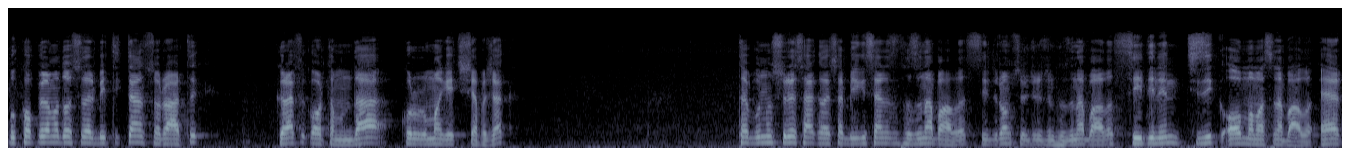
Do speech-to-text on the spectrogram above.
Bu kopyalama dosyaları bittikten sonra artık grafik ortamında kuruluma geçiş yapacak. Tabi bunun süresi arkadaşlar bilgisayarınızın hızına bağlı, CD-ROM sürücünüzün hızına bağlı, CD'nin çizik olmamasına bağlı. Eğer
